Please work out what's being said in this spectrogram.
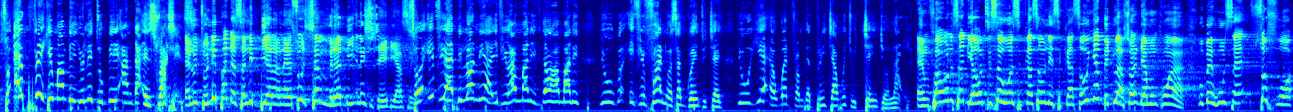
so every human being, you need to be under instructions. ɛno nti onipa dasani biara na ɛso hyɛ mmara bi ne nhyehyɛeɛ bi ase So if you are below near, if you have money, if you don't have money, you go, if you find yourself going to church, you will hear a word from the preacher which will change your life. ɛmfa wo no sɛ deɛ wote sɛ wɔ sika sɛ wo ne sika sɛ wonya bɛdu asɔredɛm nko a wobɛhu sɛ sɔfoɔ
